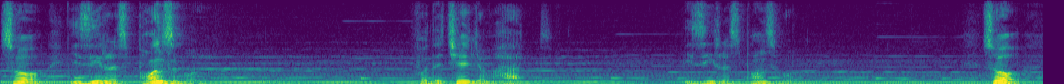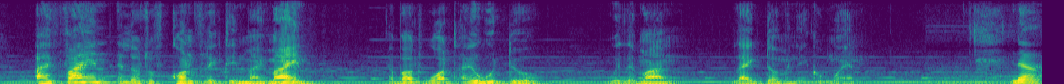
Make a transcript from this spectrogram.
So, is he responsible for the change of heart? Is he responsible? So, I find a lot of conflict in my mind about what I would do with a man like Dominic Ongwen. Now,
